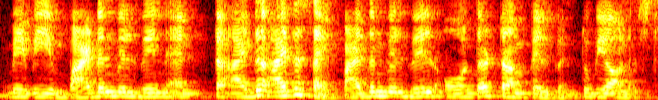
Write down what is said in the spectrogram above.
maybe Biden will win and either either side Biden will win or the Trump will win to be honest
